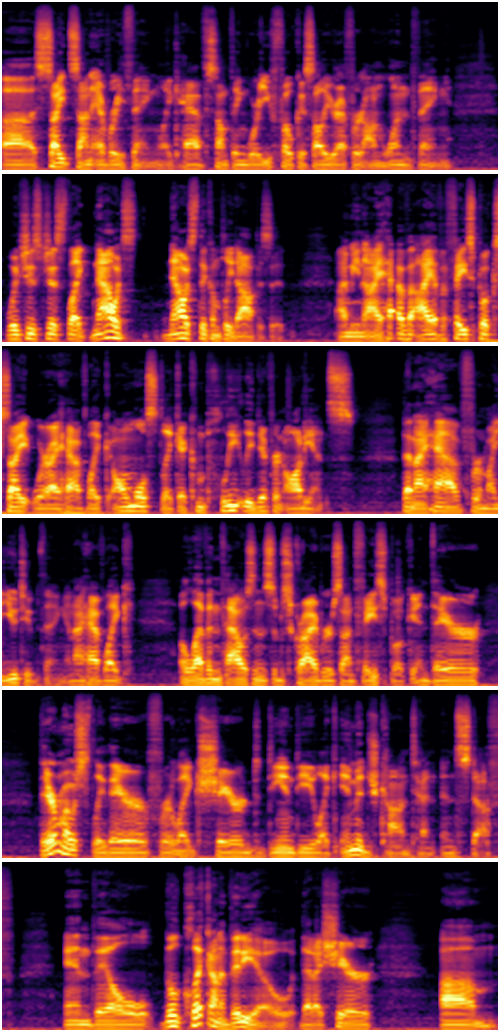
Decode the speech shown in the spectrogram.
uh, sites on everything. Like have something where you focus all your effort on one thing, which is just like now it's now it's the complete opposite. I mean, I have I have a Facebook site where I have like almost like a completely different audience than I have for my YouTube thing, and I have like eleven thousand subscribers on Facebook, and they're they're mostly there for like shared D and D like image content and stuff and they'll they'll click on a video that I share. Um,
